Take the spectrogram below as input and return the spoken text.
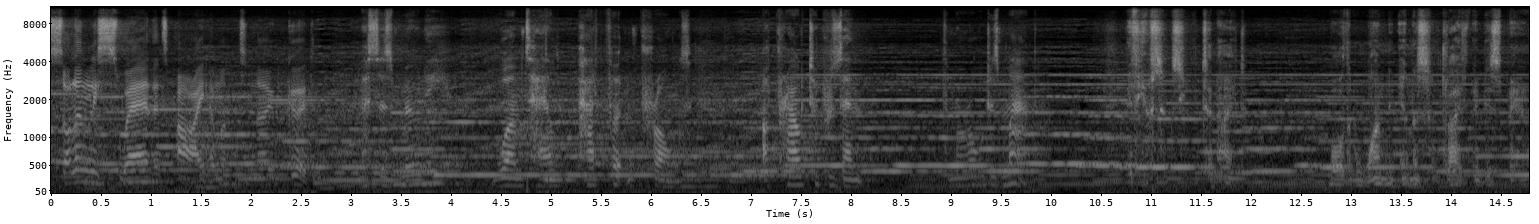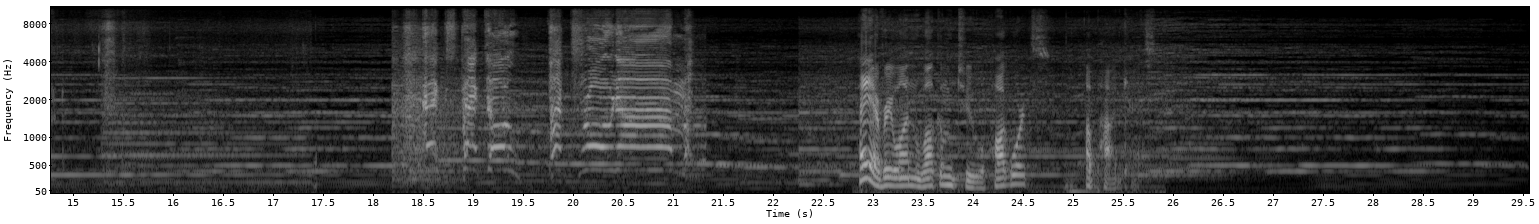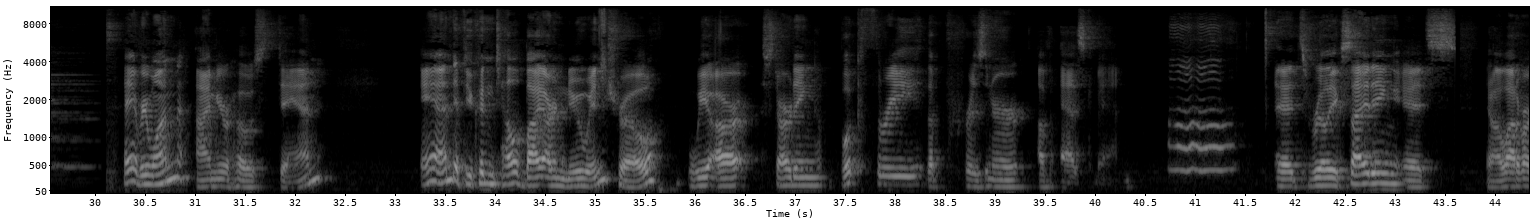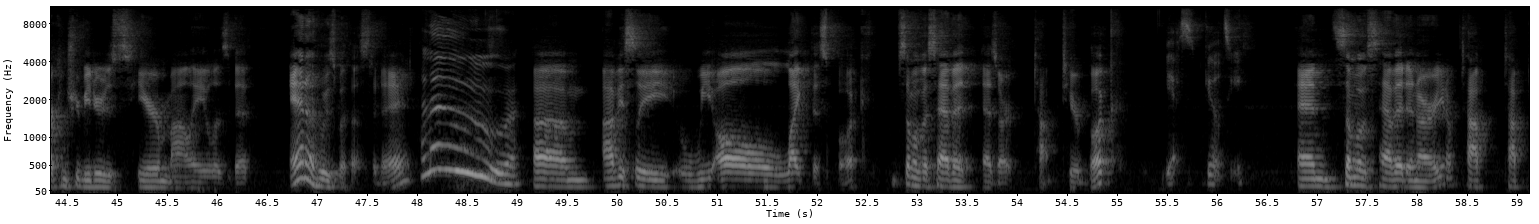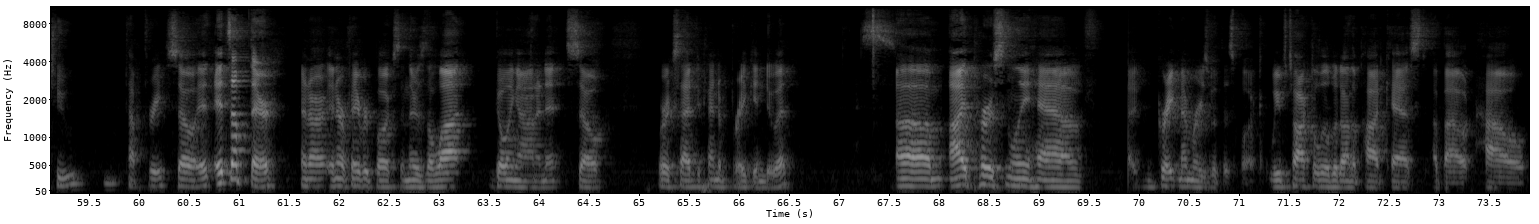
solemnly swear that I am up to no good. Messrs. Moony, Wormtail, Padfoot, and Prongs are proud to present the Marauder's Map. If you succeed tonight, more than one innocent life may be spared. Expecto Patronum! Hey everyone, welcome to Hogwarts, a podcast. Hey everyone, I'm your host Dan. And if you couldn't tell by our new intro, we are starting book three, The Prisoner of Azkaban. It's really exciting. It's you know, a lot of our contributors here, Molly, Elizabeth, Anna, who's with us today. Hello. Um, obviously, we all like this book. Some of us have it as our top tier book, Yes, guilty. and some of us have it in our you know top top two, top three. So it, it's up there in our in our favorite books, and there's a lot going on in it. So we're excited to kind of break into it. Um, I personally have great memories with this book. We've talked a little bit on the podcast about how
